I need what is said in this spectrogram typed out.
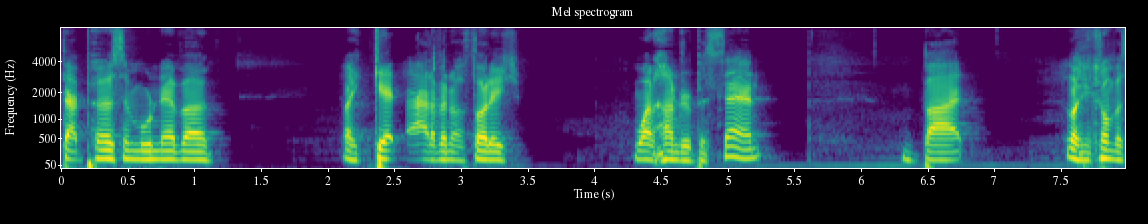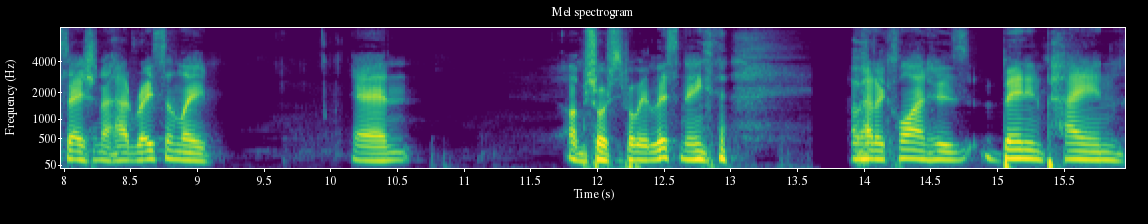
that person will never like get out of an orthotic 100%. But like a conversation I had recently, and I'm sure she's probably listening. I've had a client who's been in pain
